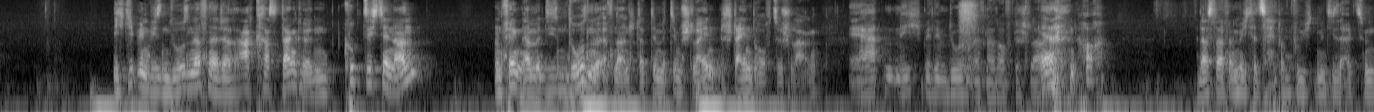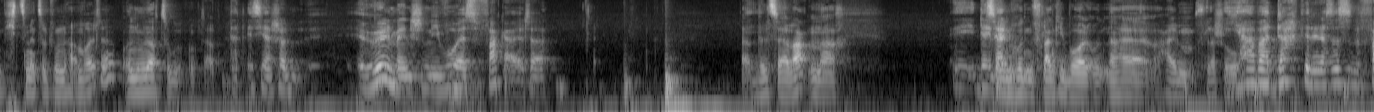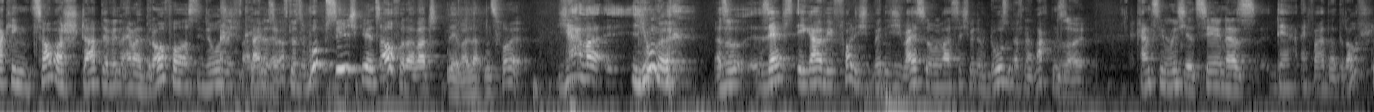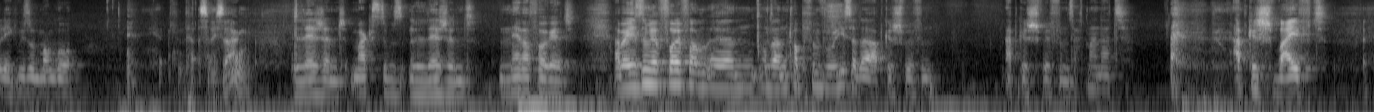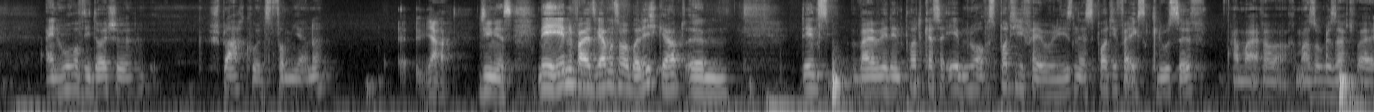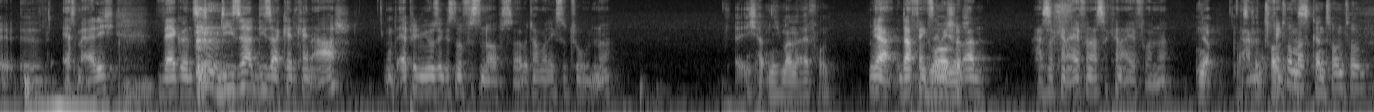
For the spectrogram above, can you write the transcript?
Ich gebe ihm diesen Dosenöffner, der sagt, ach krass, danke. Und guckt sich den an und fängt an mit diesem Dosenöffner, anstatt mit dem Stein, Stein drauf zu schlagen. Er hat nicht mit dem Dosenöffner draufgeschlagen. Ja, doch. Das war für mich der Zeitpunkt, wo ich mit dieser Aktion nichts mehr zu tun haben wollte und nur noch zugeguckt habe. Das ist ja schon Höhlenmenschen-Niveau as fuck, Alter. Was willst du erwarten nach Der, zehn Runden Flunkyball und einer halben Flasche ja, aber dachte der, das ist ein fucking Zauberstab, der, wenn du einmal draufhaust, die Dose sich von alleine so öffnet, so, wupsi, ich geh jetzt auf, oder was? Nee, weil hatten's voll. Ja, aber, Junge, also selbst egal wie voll ich bin, ich weiß so, was ich mit dem Dosenöffner machen soll. Kannst du mir nicht erzählen, dass der einfach da draufschlägt, wie so ein Mongo. Was soll ich sagen? Legend, Max, du bist Legend. Never forget. Aber jetzt sind wir voll von ähm, unseren Top 5 Releaser da abgeschwiffen. Abgeschwiffen, sagt man das? Abgeschweift. Ein Hoch auf die deutsche Sprachkunst von mir, ne? Äh, ja. Genius. Nee, jedenfalls, wir haben uns auch überlegt gehabt, ähm, den, weil wir den Podcast ja eben nur auf Spotify releasen, der Spotify Exclusive, haben wir einfach auch mal so gesagt, weil, äh, erstmal ehrlich, wer gönnt sich dieser? Dieser kennt keinen Arsch. Und Apple Music ist nur für Snobs, damit haben wir nichts zu tun, ne? Ich habe nicht mal ein iPhone. Ja, da fängt es nämlich schon an. Hast du kein iPhone, hast du kein iPhone, ne? Ja. Hast Damit kein TomTom? Hast kein TomTom?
